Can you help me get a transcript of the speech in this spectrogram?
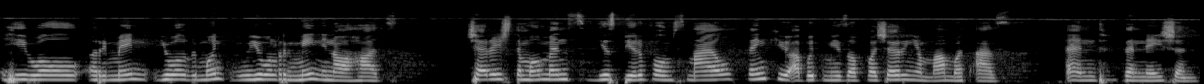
he will remain, you will remain, you will remain in our hearts. Cherish the moments, his beautiful smile. Thank you, Abud Mizo, for sharing your mom with us and the nation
